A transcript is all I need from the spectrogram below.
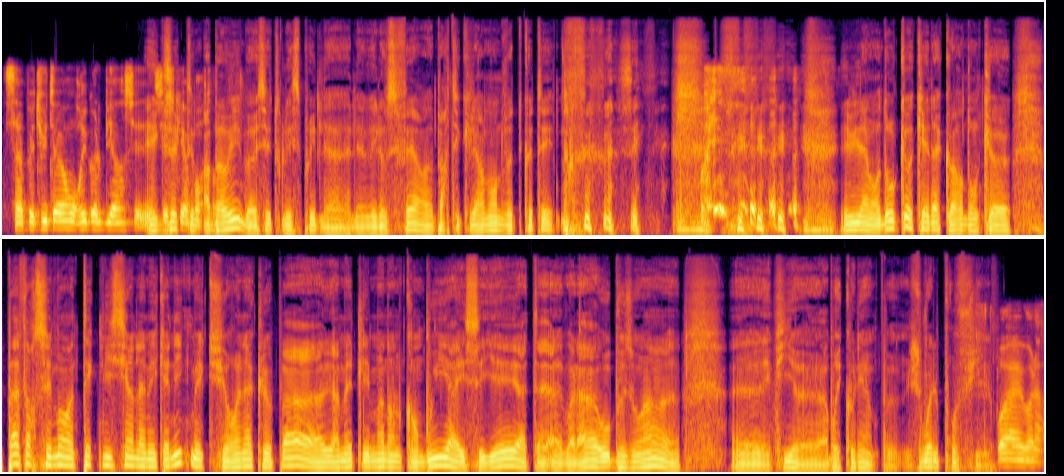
c'est un peu Twitter, on rigole bien, c'est c'est ce qui est Exactement. Ah bah oui, bah c'est tout l'esprit de la, la vélosphère, euh, particulièrement de votre côté. Évidemment. Donc ok, d'accord. Donc euh, pas forcément un technicien de la mécanique, mais que tu renacles pas à, à mettre les mains dans le cambouis, à essayer, à, ta- à- voilà, au besoin, euh, euh, et puis euh, à bricoler un peu. Je vois le profil. Ouais, voilà.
